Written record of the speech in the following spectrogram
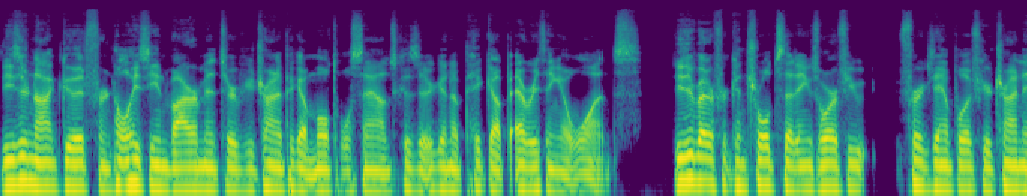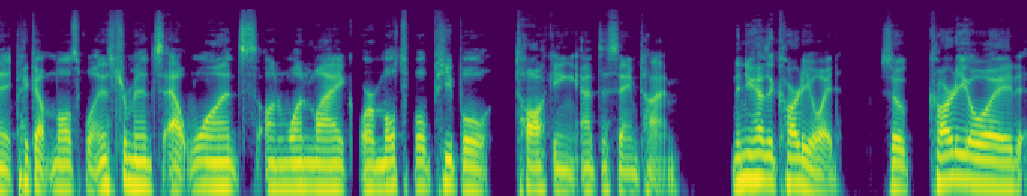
These are not good for noisy environments or if you're trying to pick up multiple sounds because they're going to pick up everything at once. These are better for controlled settings or if you For example, if you're trying to pick up multiple instruments at once on one mic or multiple people talking at the same time. Then you have the cardioid. So cardioid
